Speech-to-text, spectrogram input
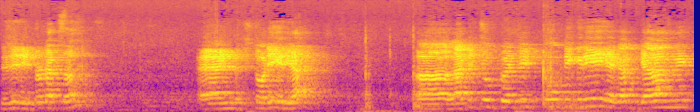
this is introduction and study area. Uh, latitude 22 degree, 11 minute,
